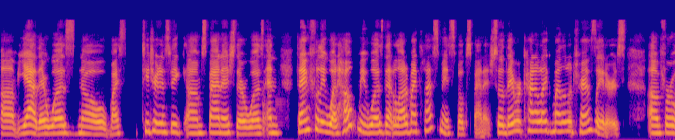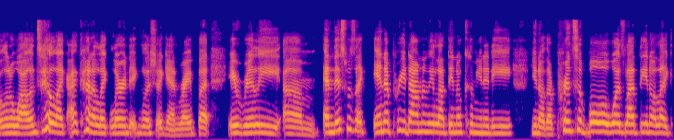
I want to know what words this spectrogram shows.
um yeah, there was no my teacher didn't speak um, Spanish. There was, and thankfully, what helped me was that a lot of my classmates spoke Spanish, so they were kind of like my little translators um, for a little while until like I kind of like learned English again, right? But it really, um, and this was like in a predominantly Latino community. You know, the principal was Latino, like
